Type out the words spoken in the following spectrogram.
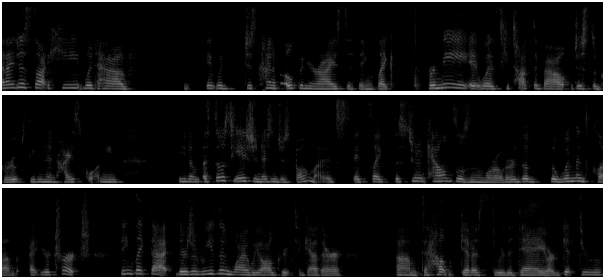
And I just thought he would have it would just kind of open your eyes to things. Like for me it was he talked about just the groups even in high school. I mean you know association isn't just boma. It's it's like the student councils in the world or the the women's club at your church things like that. There's a reason why we all group together um, to help get us through the day or get through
